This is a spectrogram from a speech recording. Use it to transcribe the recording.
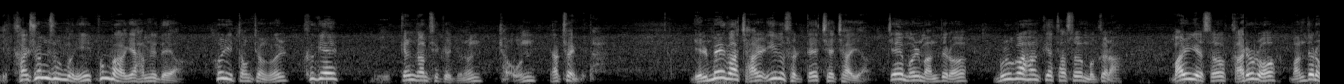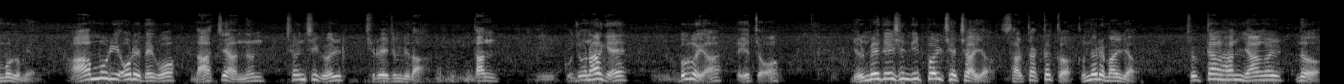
이 칼슘 성분이 풍부하게 함유되어 허리 통증을 크게 이 경감시켜주는 좋은 약초입니다. 열매가 잘 익었을 때 채취하여 잼을 만들어 물과 함께 타서 먹거나 말려서 가루로 만들어 먹으면 아무리 오래되고 낫지 않는 천식을 치료해 줍니다. 단이 꾸준하게 먹어야 되겠죠. 열매 대신 잎을 채취하여 살짝 덮어 그늘에 말려 적당한 양을 넣어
